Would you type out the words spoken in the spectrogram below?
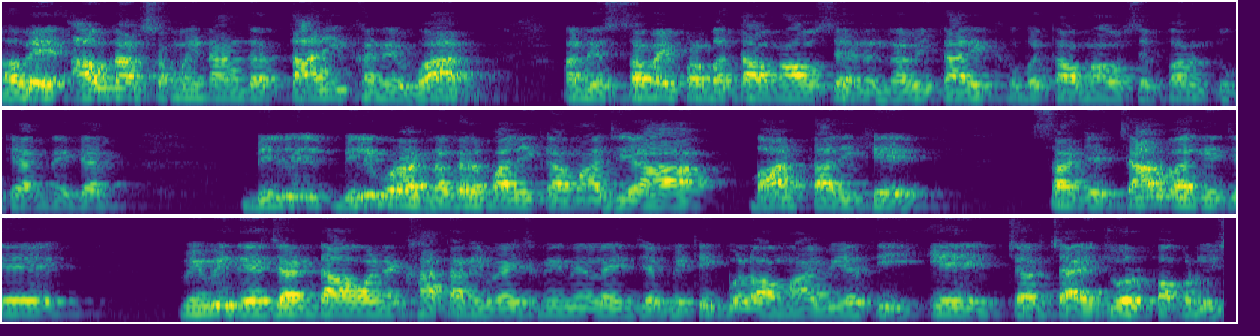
હવે આવનાર સમયના અંદર તારીખ અને વાર અને સમય પણ બતાવવામાં આવશે અને નવી તારીખ બતાવવામાં આવશે. પરંતુ ક્યાંક ને ક્યાંક બિલી બિલીમોરા નગરપાલિકામાં જે આ બાર તારીખે સાંજે ચાર વાગે જે વિવિધ એજન્ડાઓ અને ખાતાની વહેંચણીને લઈ જે મિટિંગ બોલાવવામાં આવી હતી, એ ચર્ચાએ જોર પકડ્યું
